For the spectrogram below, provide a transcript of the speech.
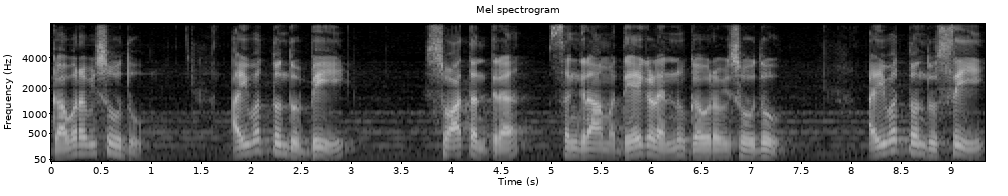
ಗೌರವಿಸುವುದು. ಐವತ್ತೊಂದು ಬಿ ಸ್ವಾತಂತ್ರ್ಯ ಸಂಗ್ರಾಮ ದೇಹಗಳನ್ನು ಗೌರವಿಸುವುದು. ಐವತ್ತೊಂದು ಸಿ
